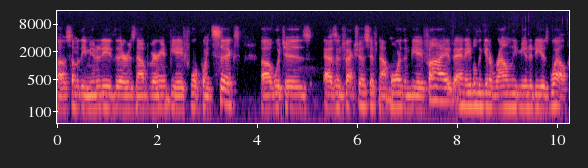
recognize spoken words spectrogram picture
uh, some of the immunity. There is now variant BA4.6, uh, which is as infectious, if not more, than BA5, and able to get around the immunity as well.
